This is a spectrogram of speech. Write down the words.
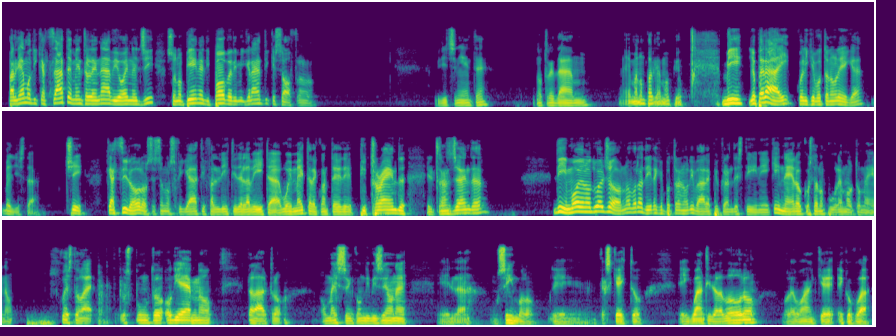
Parliamo di cazzate mentre le navi ONG sono piene di poveri migranti che soffrono. Vi dice niente? Notre Dame? Eh, ma non parliamo più. B. Gli operai, quelli che votano Lega? Beh, gli sta. C. Cazzi loro se sono sfigati, falliti della vita. Vuoi mettere quante più trend il transgender? D. Muoiono due al giorno, vorrà dire che potranno arrivare più clandestini, che in nero costano pure molto meno. Questo è lo spunto odierno. Tra l'altro ho messo in condivisione il, un simbolo di caschetto e i guanti da lavoro. Volevo anche, ecco qua,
